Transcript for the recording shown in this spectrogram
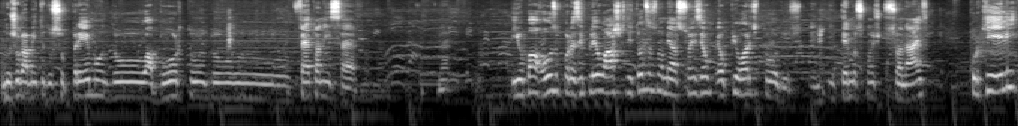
no julgamento do Supremo do aborto do feto anencefalo. Né? E o Barroso, por exemplo, eu acho que de todas as nomeações é o, é o pior de todos, em, em termos constitucionais, porque ele,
